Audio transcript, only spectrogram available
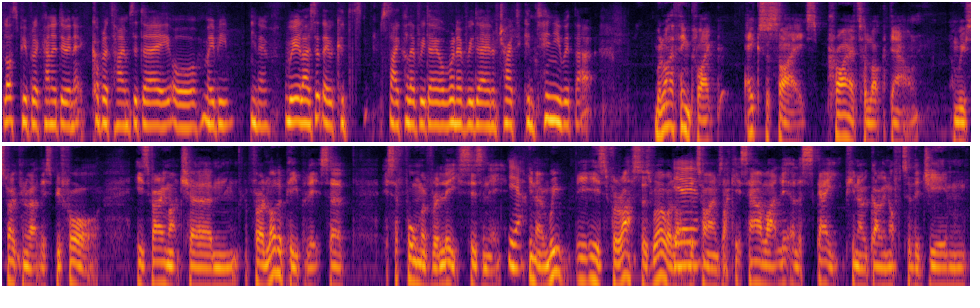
lots of people are kind of doing it a couple of times a day or maybe, you know, realize that they could cycle every day or run every day and have tried to continue with that. Well, I think like exercise prior to lockdown, and we've spoken about this before, is very much um, for a lot of people. It's a it's a form of release, isn't it? Yeah. You know, we it is for us as well. A lot Yeah, of yeah. the times, like it's our like little escape. You know, going off to the gym,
